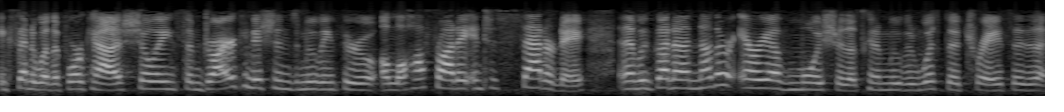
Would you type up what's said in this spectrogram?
Extended weather forecast showing some drier conditions moving through Aloha Friday into Saturday. And then we've got another area of moisture that's going to move in with the trade. So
